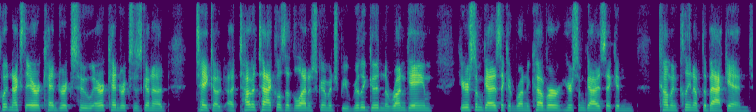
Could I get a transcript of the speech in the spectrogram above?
put next to Eric Kendricks, who Eric Kendricks is gonna take a, a ton of tackles at the line of scrimmage, be really good in the run game. Here's some guys that can run and cover. Here's some guys that can come and clean up the back end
